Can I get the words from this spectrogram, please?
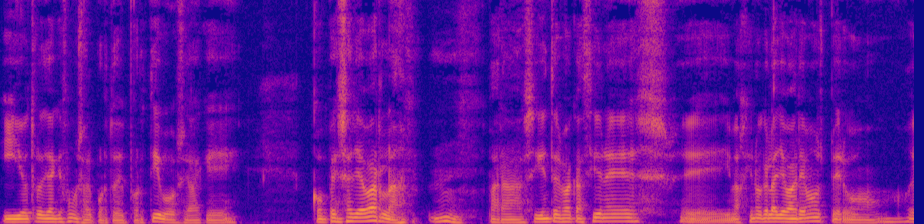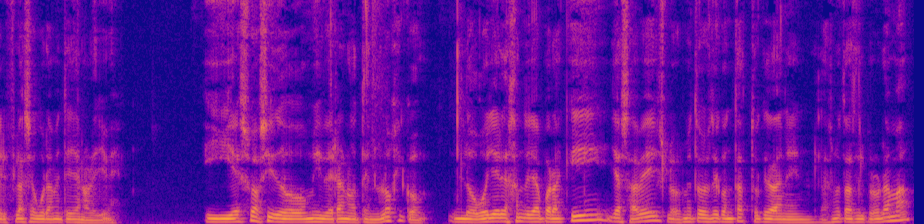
Y otro día que fuimos al puerto deportivo, o sea que compensa llevarla. Mm, para siguientes vacaciones eh, imagino que la llevaremos, pero el flash seguramente ya no la lleve. Y eso ha sido mi verano tecnológico. Lo voy a ir dejando ya por aquí, ya sabéis, los métodos de contacto quedan en las notas del programa.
